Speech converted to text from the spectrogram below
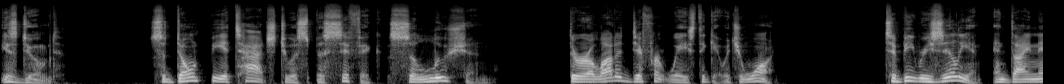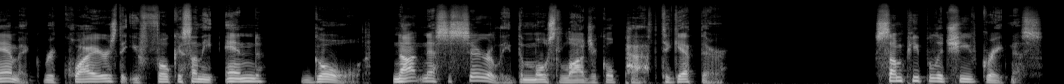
is doomed. So don't be attached to a specific solution. There are a lot of different ways to get what you want. To be resilient and dynamic requires that you focus on the end goal, not necessarily the most logical path to get there. Some people achieve greatness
